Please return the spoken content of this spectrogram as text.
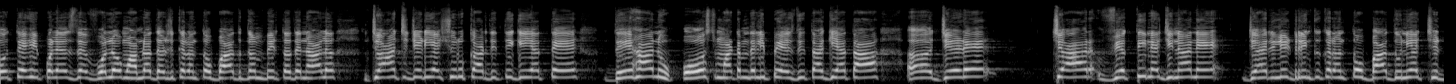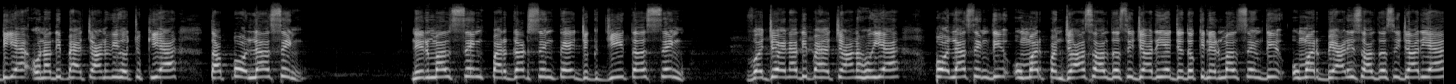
ਉੱਥੇ ਹੀ ਪੁਲਿਸ ਦੇ ਵੱਲੋਂ ਮਾਮਲਾ ਦਰਜ ਕਰਨ ਤੋਂ ਬਾਅਦ ਗੰਭੀਰਤਾ ਦੇ ਨਾਲ ਜਾਂਚ ਜਿਹੜੀ ਹੈ ਸ਼ੁਰੂ ਕਰ ਦਿੱਤੀ ਗਈ ਹੈ ਤੇ ਦੇਹਾਂ ਨੂੰ ਪੋਸਟਮਾਰਟਮ ਦੇ ਲਈ ਭੇਜ ਦਿੱਤਾ ਗਿਆ ਤਾਂ ਜਿਹੜੇ ਚਾਰ ਵਿਅਕਤੀ ਨੇ ਜਿਨ੍ਹਾਂ ਨੇ ਜ਼ਹਿਰੀਲੀ ਡਰਿੰਕ ਕਰਨ ਤੋਂ ਬਾਅਦ ਦੁਨੀਆ ਛੱਡੀ ਹੈ, ਉਹਨਾਂ ਦੀ ਪਹਿਚਾਣ ਵੀ ਹੋ ਚੁੱਕੀ ਹੈ। ਤਾਂ ਭੋਲਾ ਸਿੰਘ, ਨਿਰਮਲ ਸਿੰਘ, ਪ੍ਰਗਟ ਸਿੰਘ ਤੇ ਜਗਜੀਤ ਸਿੰਘ ਵਜੋਂ ਇਹਨਾਂ ਦੀ ਪਹਿਚਾਣ ਹੋਈ ਹੈ। ਭੋਲਾ ਸਿੰਘ ਦੀ ਉਮਰ 50 ਸਾਲ ਦੱਸੀ ਜਾ ਰਹੀ ਹੈ, ਜਦੋਂ ਕਿ ਨਿਰਮਲ ਸਿੰਘ ਦੀ ਉਮਰ 42 ਸਾਲ ਦੱਸੀ ਜਾ ਰਹੀ ਹੈ।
